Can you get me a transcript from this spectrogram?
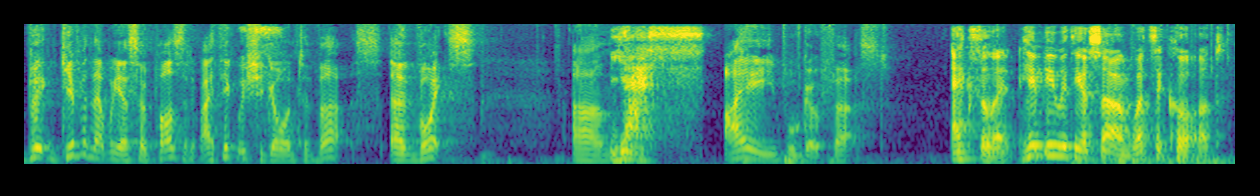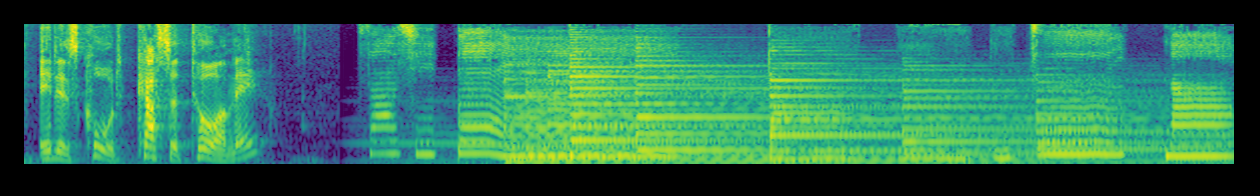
But given that we are so positive, I think we should go into verse, uh, voice. Yes, I will go first. excellent. Hit me with your song. What's it called? It is called Casa Toame. さしていつ な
